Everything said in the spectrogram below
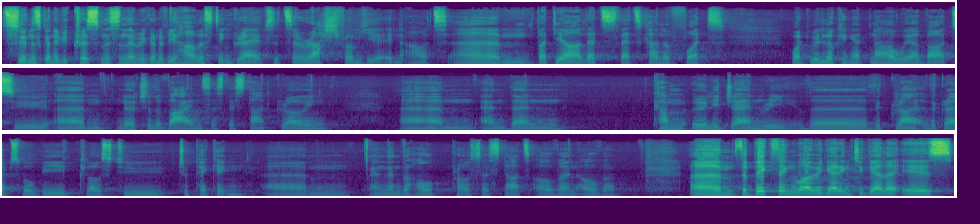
Soon it's going to be Christmas, and then we're going to be harvesting grapes. It's a rush from here in out. Um, but yeah, that's, that's kind of what, what we're looking at now. We're about to um, nurture the vines as they start growing. Um, and then come early January, the, the, the grapes will be close to, to picking. Um, and then the whole process starts over and over. Um, the big thing why we're getting together is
